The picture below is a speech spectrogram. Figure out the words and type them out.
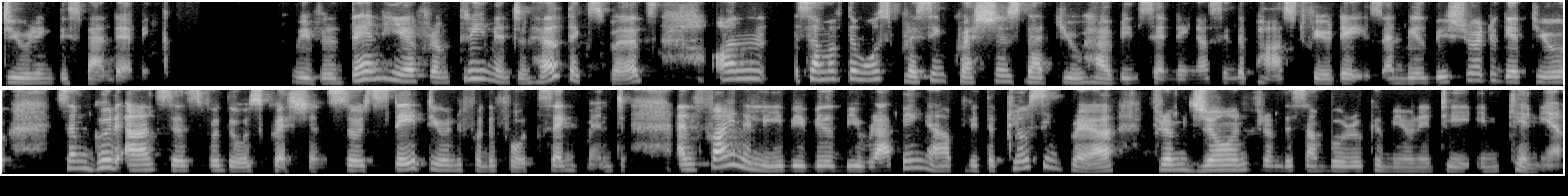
during this pandemic. We will then hear from three mental health experts on some of the most pressing questions that you have been sending us in the past few days. And we'll be sure to get you some good answers for those questions. So stay tuned for the fourth segment. And finally, we will be wrapping up with a closing prayer from John from the Samburu community in Kenya.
